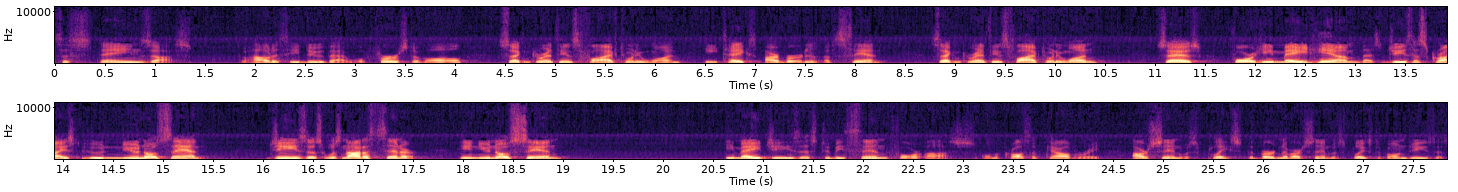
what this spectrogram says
sustains us. So how does he do that? Well, first of all, 2 Corinthians 5:21, he takes our burden of sin. 2 Corinthians 5:21 says, "For he made him, that's Jesus Christ, who knew no sin." Jesus was not a sinner. He knew no sin. He made Jesus to be sin for us on the cross of Calvary. Our sin was placed, the burden of our sin was placed upon Jesus,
